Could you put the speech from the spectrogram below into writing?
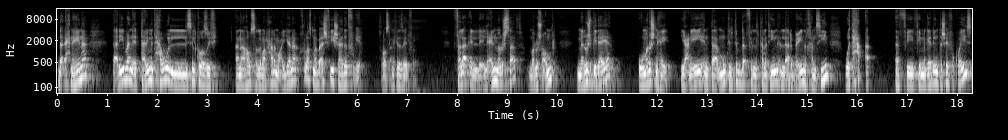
لا إحنا هنا تقريبا التعليم اتحول لسلك وظيفي. أنا هوصل لمرحلة معينة خلاص ما بقاش فيه شهادات فوقيها. خلاص أنا كده زي الفل. فلا ال- العلم ملوش سقف ملوش عمر ملوش بداية وملوش نهاية. يعني إيه؟ أنت ممكن تبدأ في ال 30 ال 40 ال 50 وتحقق في في مجال انت شايفه كويس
